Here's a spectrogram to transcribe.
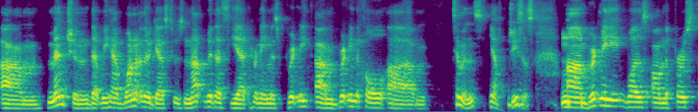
um, mention that we have one other guest who's not with us yet. Her name is Brittany, um, Brittany Nicole um, Timmons. Yeah, Jesus. Mhm. Um, Brittany was on the first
